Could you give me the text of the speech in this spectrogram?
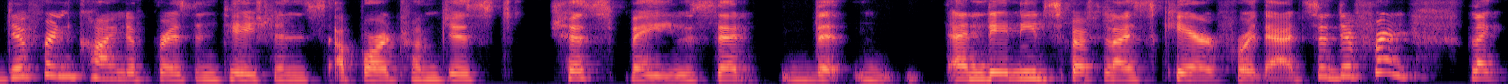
different kind of presentations apart from just chest pains that that and they need specialized care for that. So different like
